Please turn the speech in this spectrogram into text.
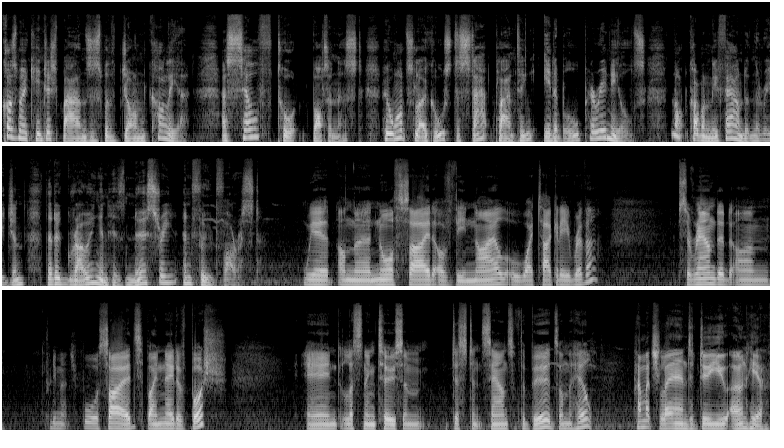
Cosmo Kentish Barnes is with John Collier, a self taught botanist who wants locals to start planting edible perennials, not commonly found in the region, that are growing in his nursery and food forest. We're on the north side of the Nile or Waitakere River, surrounded on pretty much four sides by native bush and listening to some distant sounds of the birds on the hill. How much land do you own here?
